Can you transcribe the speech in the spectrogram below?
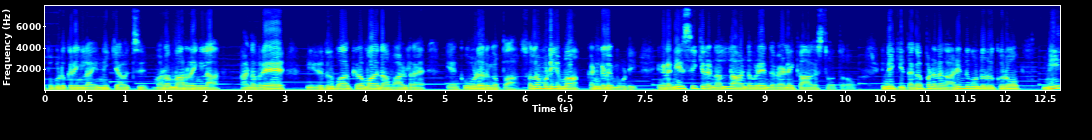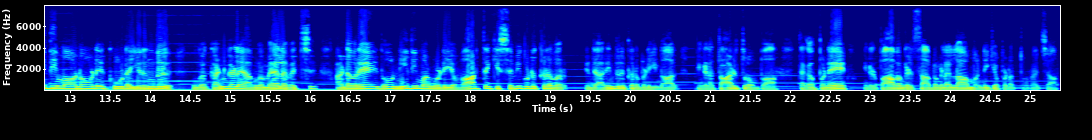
ஒப்பு கொடுக்குறீங்களா? இன்னைக்காவச்சு மனம் மாறுறீங்களா? ஆண்டவரே நீ எதிர்பார்க்கிற மாதிரி நான் வாழ்றேன். என் கூட இருங்கப்பா. சொல்ல முடியுமா? கண்களை மூடி. எங்களை நேசிக்கிற நல்ல ஆண்டவரே இந்த வேலைக்காக ஸ்தோத்திரம். இன்னைக்கு தகப்பனை நாங்கள் அறிந்து கொண்டிருக்கிறோம். நீதிமானோட கூட இருந்து உங்க கண்களை அவங்க மேல வச்சு ஆண்டவரே இதோ நீதிமான்களுடைய வார்த்தைக்கு செவி கொடுக்கிறவர். என்று அறிந்திருக்கிறபடியினால் எங்களை தாழ்த்துறோம்ப்பா தகப்பனே எங்கள் பாவங்கள் சாபங்கள் எல்லாம் மன்னிக்கப்படட்டும் ராஜா.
